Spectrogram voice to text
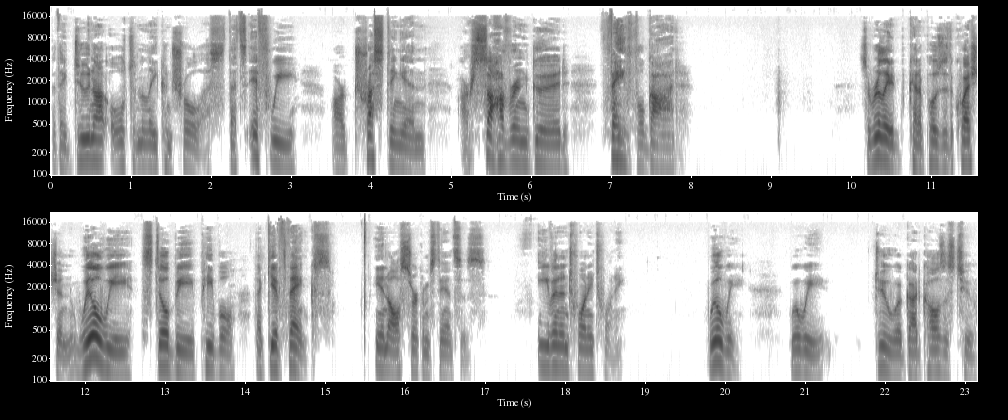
but they do not ultimately control us. That's if we are trusting in our sovereign, good, faithful God. So, really, it kind of poses the question will we still be people that give thanks in all circumstances? even in 2020? Will we? Will we do what God calls us to?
